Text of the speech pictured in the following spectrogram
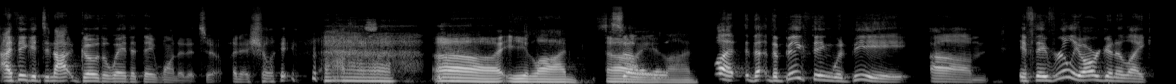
I- think it did not go the way that they wanted it to initially. oh, Elon. Oh, So- Elon. But the, the big thing would be um, if they really are going to like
